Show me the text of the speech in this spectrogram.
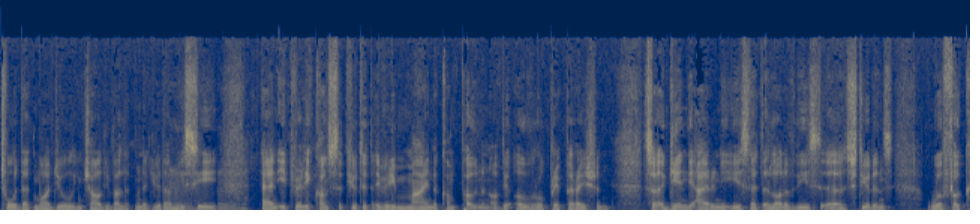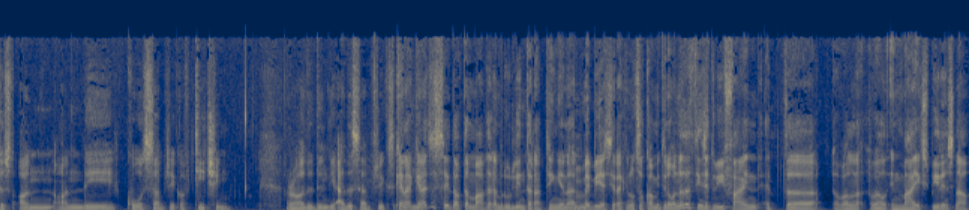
taught that module in child development at UWC, and it really constituted a very minor component of the overall preparation. So, again, the irony is that a lot of these uh, students were focused on, on the core subject of teaching rather than the other subjects. Can I, can I just say, Dr. Mav, that I'm rudely interrupting you, and hmm. maybe Yasira can also comment. You know, one of the things that we find at the, well, well, in my experience now,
